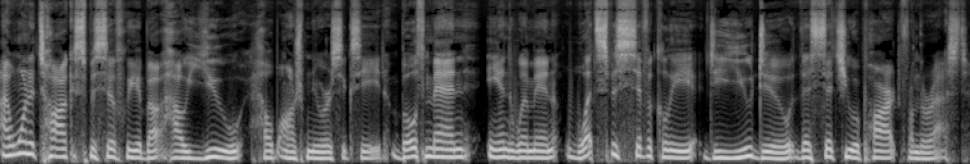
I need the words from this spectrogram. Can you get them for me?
I want to talk specifically about how you help entrepreneurs succeed, both men and women. What specifically do you do that sets you apart from the rest?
